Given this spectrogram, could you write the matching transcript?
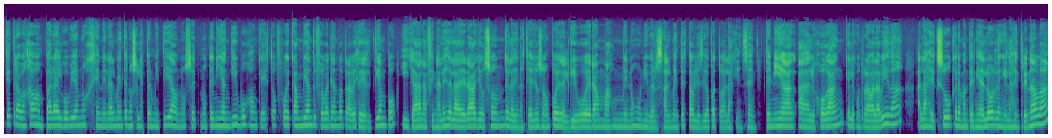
que trabajaban para el gobierno generalmente no se les permitía o no, se, no tenían gibus, aunque esto fue cambiando y fue variando a través del tiempo y ya a finales de la era Joseon, de la dinastía Joseon, pues el gibu era más o menos universalmente establecido para todas las quincenas. Tenían al Hogan que le controlaba la vida, a la Hexu que le mantenía el orden y las entrenaba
